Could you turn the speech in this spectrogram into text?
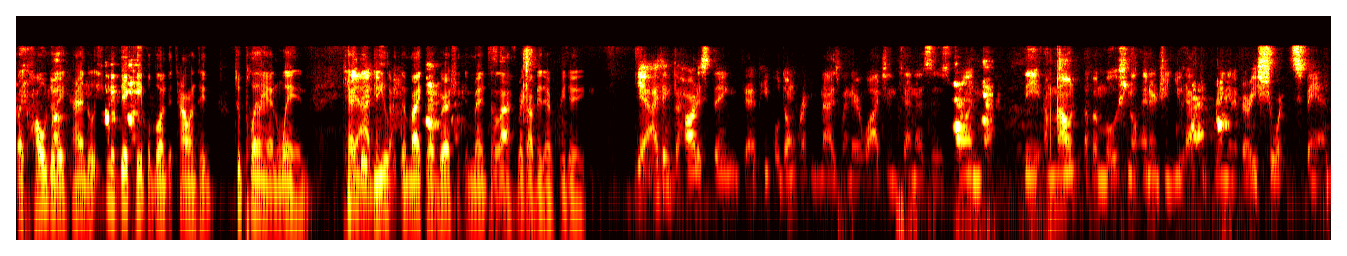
Like how do they handle even if they're capable and they're talented to play and win? Can Yeah, they deal with the microaggression, the mental aspect of it every day? Yeah, I think the hardest thing that people don't recognize when they're watching tennis is one, the amount of emotional energy you have to bring in a very short span.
